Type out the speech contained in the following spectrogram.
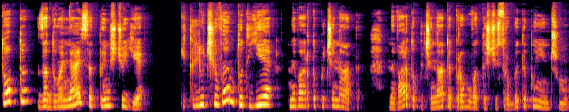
Тобто задовольняйся тим, що є. І ключовим тут є не варто починати. Не варто починати пробувати щось робити по-іншому.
